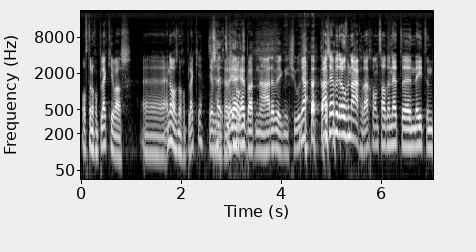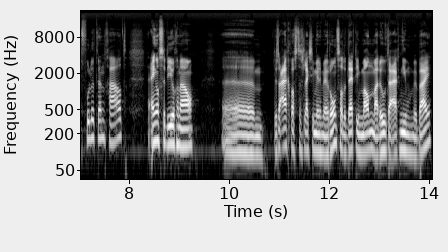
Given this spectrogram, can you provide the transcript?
of er nog een plekje was. Eh, en er was nog een plekje. Die hebben ze hij geregeld. Redbart na, dat weet ik niet, Sjoerd. Ja, nou, ze hebben erover nagedacht, want ze hadden net eh, Nathan Fullerton gehaald, Engelse diagonaal. Ehm, dus eigenlijk was de selectie min of meer rond. Ze hadden 13 man, maar er hoefde eigenlijk niemand meer bij.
